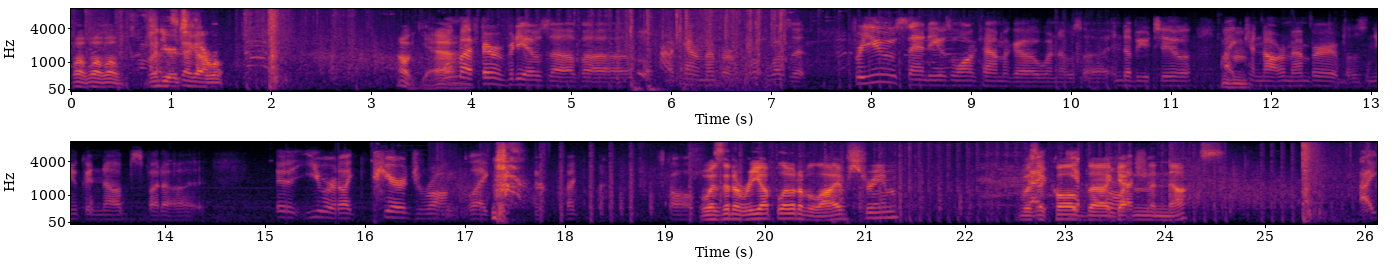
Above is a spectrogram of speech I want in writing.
Whoa, whoa, whoa. Where And you're this guy go? terrible. Oh One of my favorite videos of, uh, I can't remember, what was it? For you, Sandy, it was a long time ago when it was uh, MW2. I Mhm. cannot remember if it was Nuke and Nubs, but uh, it, you were like pure drunk, like, like, it's called. Was it a re-upload of a live stream? Was I- it called yeah, uh, no, Getting the actually. Nuts? I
